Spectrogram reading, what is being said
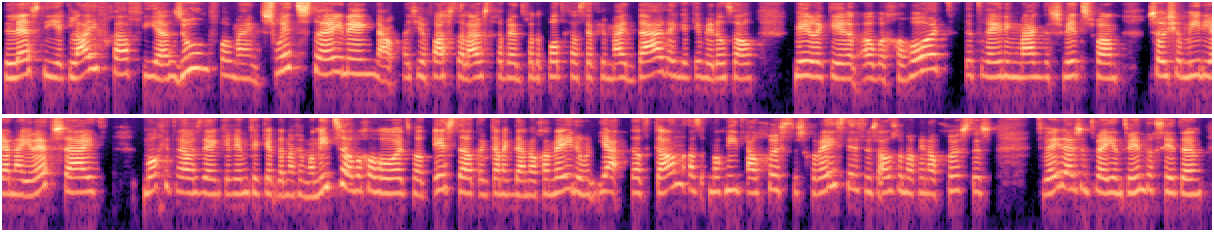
les die ik live gaf via Zoom voor mijn Switch training. Nou, als je vaste luisteraar bent van de podcast, heb je mij daar denk ik inmiddels al meerdere keren over gehoord. De training maakt de switch van social media naar je website. Mocht je trouwens denken, Rimke, ik heb daar nog helemaal niets over gehoord. Wat is dat en kan ik daar nog aan meedoen? Ja, dat kan als het nog niet augustus geweest is. Dus als we nog in augustus 2022 zitten,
